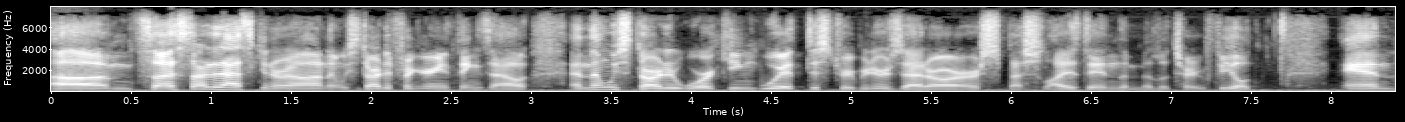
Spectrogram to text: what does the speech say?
Um, so I started asking around and we started figuring things out. And then we started working with distributors that are specialized in the military field. And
